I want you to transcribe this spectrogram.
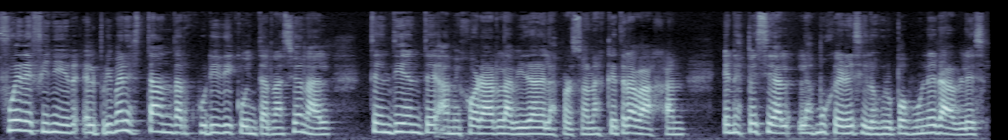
Fue definir el primer estándar jurídico internacional tendiente a mejorar la vida de las personas que trabajan, en especial las mujeres y los grupos vulnerables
